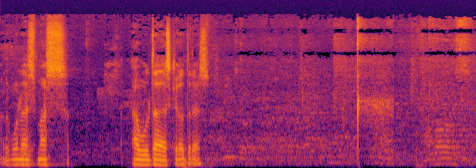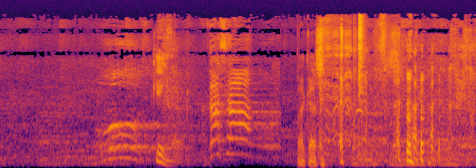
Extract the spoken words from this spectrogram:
algunas más abultadas que otras. Qué grave. Para casa.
